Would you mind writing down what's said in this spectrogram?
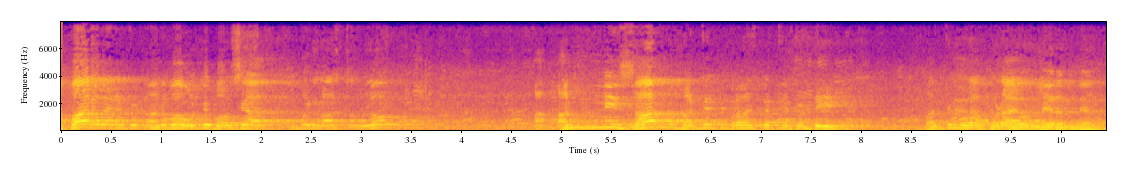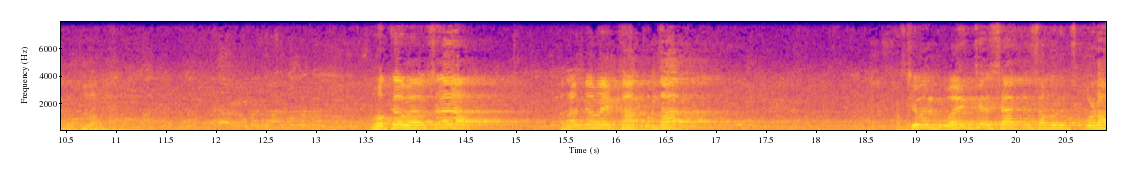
అపారమైనటువంటి అనుభవం ఉండి బహుశా ఉమ్మడి రాష్ట్రంలో అన్నిసార్లు అన్ని సార్లు బడ్జెట్ ప్రవేశపెట్టినటువంటి మంత్రిగా కూడా ఎవరు లేరని నేను అనుకుంటున్నాను. ఒక వ్యవసాయ రంగమే కాకుండా చివరికి వైద్య శాఖకు సంబంధించి కూడా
